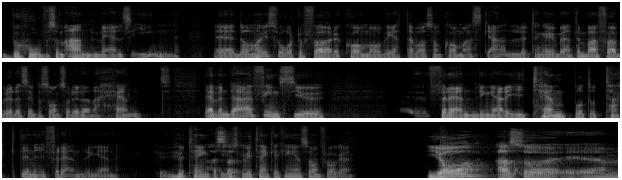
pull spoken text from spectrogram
behov som anmäls in. Eh, de ja. har ju svårt att förekomma och veta vad som komma skall, utan kan ju egentligen bara förbereda sig på sånt som redan har hänt. Även där finns ju förändringar i tempot och takten i förändringen. Hur, hur, tänk, alltså, hur ska vi tänka kring en sån fråga? Ja, alltså eh,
